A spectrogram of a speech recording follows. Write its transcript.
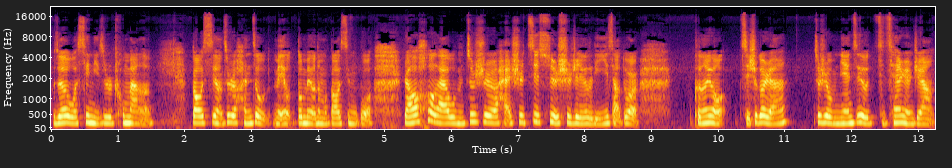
我觉得我心里就是充满了高兴，就是很久没有都没有那么高兴过。然后后来我们就是还是继续是这个礼仪小队儿，可能有几十个人，就是我们年级有几千人这样。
